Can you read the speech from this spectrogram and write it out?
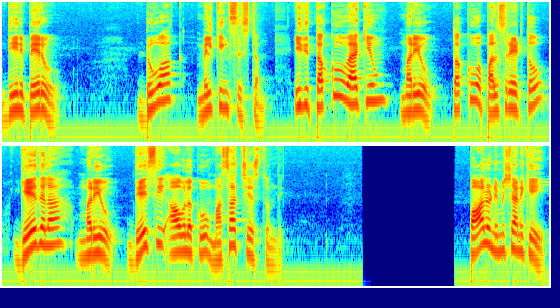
దీని పేరు డువాక్ మిల్కింగ్ సిస్టమ్. ఇది తక్కువ వాక్యూమ్ మరియు తక్కువ పల్స్ రేట్తో గేదెల మరియు దేశీ ఆవులకు మసాజ్ చేస్తుంది. పాలు నిమిషానికి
